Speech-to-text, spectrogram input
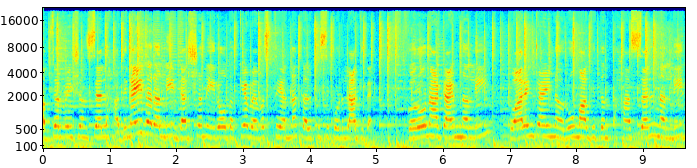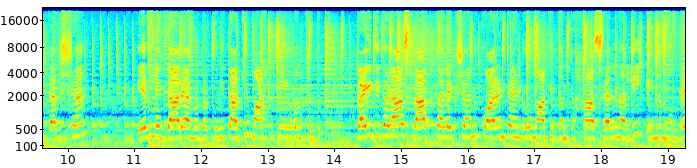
ಅಬ್ಸರ್ವೇಷನ್ ಸೆಲ್ ಹದಿನೈದರಲ್ಲಿ ದರ್ಶನ್ ಇರೋದಕ್ಕೆ ವ್ಯವಸ್ಥೆಯನ್ನು ಕಲ್ಪಿಸಿಕೊಡಲಾಗಿದೆ. ಕೊರೋನಾ ಟೈಮ್ನಲ್ಲಿ ಕ್ವಾರಂಟೈನ್ ರೂಮ್ ಆಗಿದ್ದಂತಹ ಸೆಲ್ನಲ್ಲಿ ದರ್ಶನ್ ಇರಲಿದ್ದಾರೆ ಅನ್ನೋದರ ಕುರಿತಾಗಿ ಮಾಹಿತಿ ಇರುವಂಥದ್ದು. ಕೈದಿಗಳ ಸ್ಲಾಬ್ ಕಲೆಕ್ಷನ್, ಕ್ವಾರಂಟೈನ್ ರೂಮ್ ಆಗಿದ್ದಂತಹ ಸೆಲ್ನಲ್ಲಿ ಇನ್ನು ಮುಂದೆ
